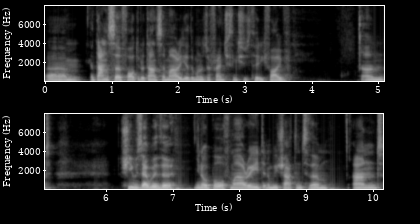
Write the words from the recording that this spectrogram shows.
um, a dancer, 40 a dancer married. The other one was a French. I think she was 35, and she was there with her. You know, both married, and we were chatting to them. And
